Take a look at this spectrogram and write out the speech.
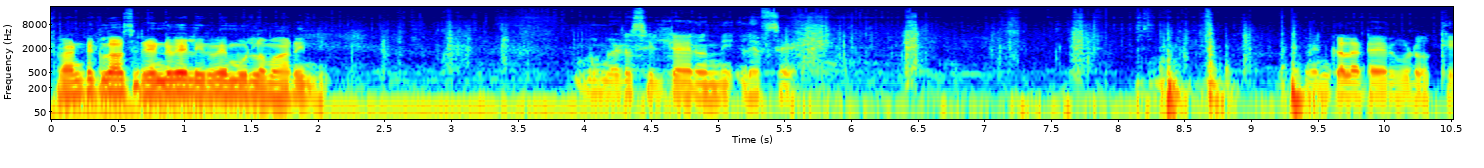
ఫ్రంట్ గ్లాస్ రెండు వేల ఇరవై మూడులో మారింది. ముంగట సిల్ టైర్ ఉంది లెఫ్ట్ సైడ్. వెనకాల టైర్ కూడా ఓకే.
